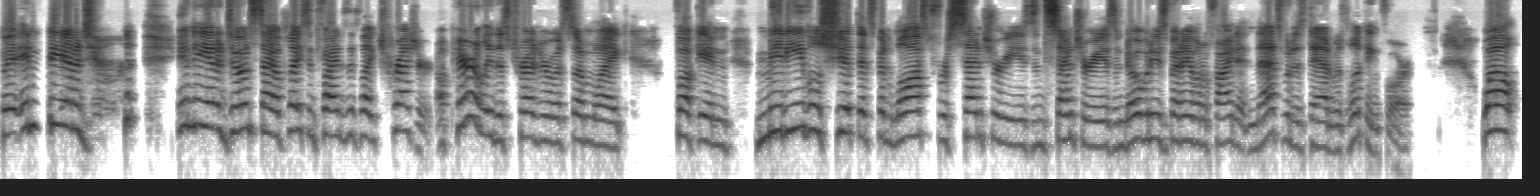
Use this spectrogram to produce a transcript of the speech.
But Indiana Jo- Indiana Jones style place and finds this like treasure. Apparently this treasure was some like fucking medieval shit that's been lost for centuries and centuries and nobody's been able to find it and that's what his dad was looking for. Well,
